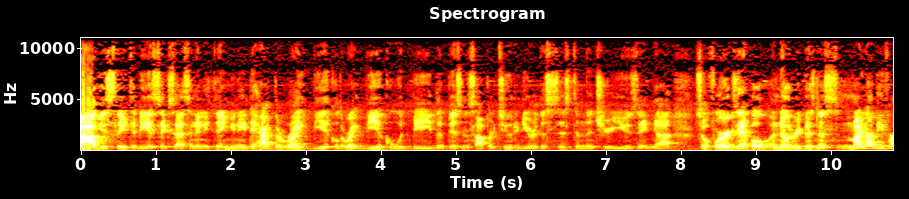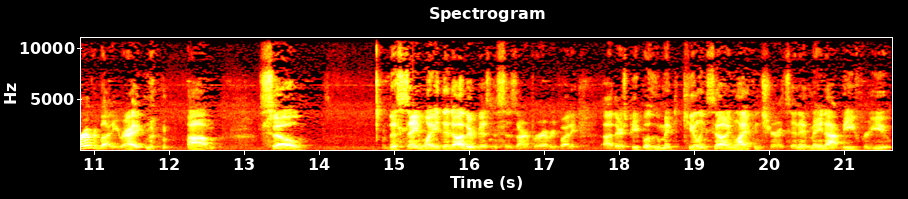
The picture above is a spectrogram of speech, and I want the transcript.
obviously to be a success in anything you need to have the right vehicle the right vehicle would be the business opportunity or the system that you're using uh, so for example a notary business might not be for everybody right um, so the same way that other businesses aren't for everybody. Uh, there's people who make a killing selling life insurance and it may not be for you.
